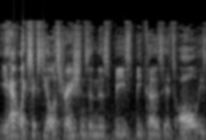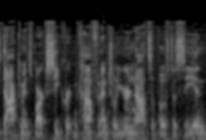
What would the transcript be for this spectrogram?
you have like 60 illustrations in this beast because it's all these documents marked secret and confidential you're not supposed to see and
